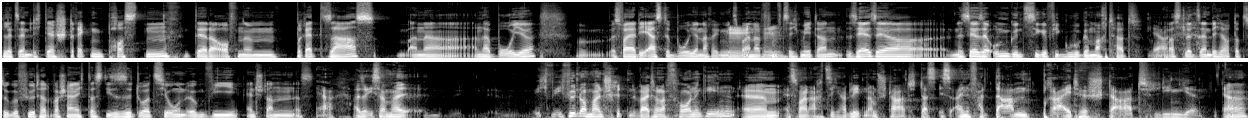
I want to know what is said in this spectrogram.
letztendlich der Streckenposten, der da auf einem Brett saß an der, an der Boje, es war ja die erste Boje nach irgendwie 250 mhm. Metern, sehr, sehr, eine sehr, sehr ungünstige Figur gemacht hat. Ja. Was letztendlich auch dazu geführt hat, wahrscheinlich, dass diese Situation irgendwie entstanden ist. Ja, also ich sag mal, ich, ich würde noch mal einen Schritt weiter nach vorne gehen. Ähm, es waren 80 Athleten am Start. Das ist eine verdammt breite Startlinie. Ja?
